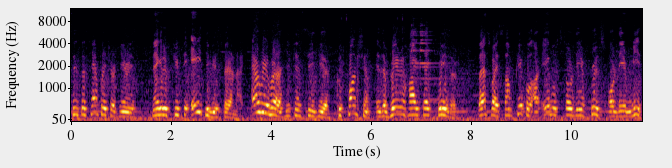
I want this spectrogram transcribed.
Since the temperature here is negative 58 degrees Fahrenheit, everywhere you can see here could function as a very high-tech freezer. That's why some people are able to store their fruits or their meat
